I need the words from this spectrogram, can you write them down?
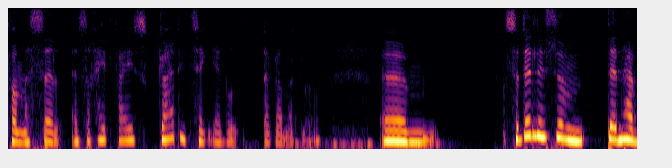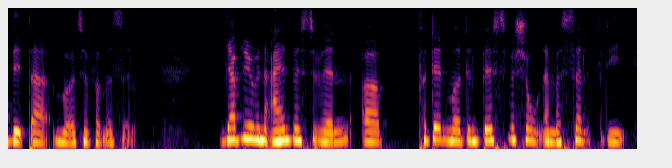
for mig selv. Altså rent faktisk gør de ting, jeg ved, der gør mig glad. Um, så det er ligesom den her vinter måde for mig selv. Jeg bliver min egen bedste ven, og på den måde den bedste version af mig selv, fordi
